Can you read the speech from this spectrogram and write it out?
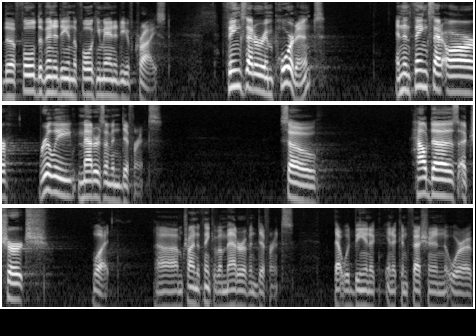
the full divinity and the full humanity of Christ, things that are important and then things that are really matters of indifference. So, how does a church, what? Uh, I'm trying to think of a matter of indifference that would be in a, in a confession or a,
